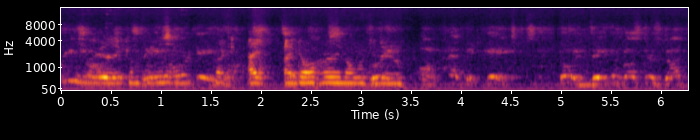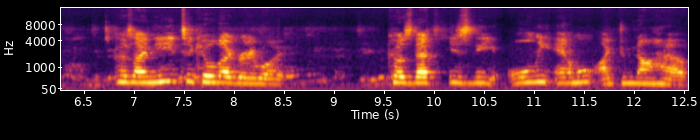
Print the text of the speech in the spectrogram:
recharge really confusing. Like I, I don't really know what to do. Because I need to kill that gray white. Because that is the only animal I do not have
